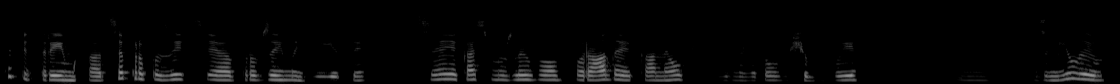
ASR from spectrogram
Це підтримка, це пропозиція про взаємодіяти, це якась, можливо, порада, яка необхідна для того, щоб ви зуміли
